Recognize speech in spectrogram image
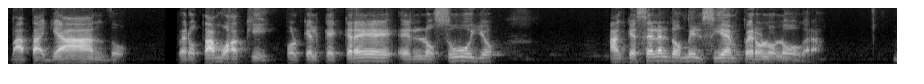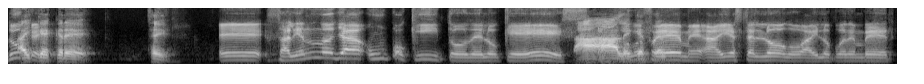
batallando, pero estamos aquí, porque el que cree en lo suyo, aunque sea en el 2100, pero lo logra. Hay que creer. Sí. Eh, saliendo ya un poquito de lo que es ah, FM, ahí está el logo, ahí lo pueden ver.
